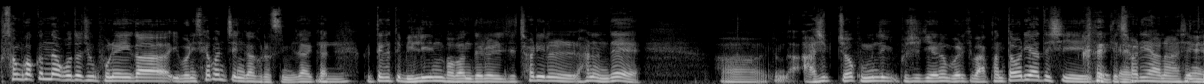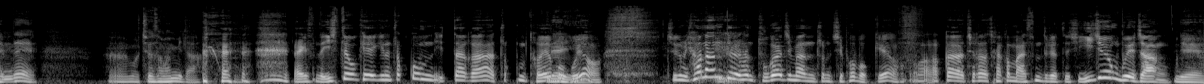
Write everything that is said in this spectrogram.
선거 끝나고도 지금 본회의가 이번이 세 번째인가 그렇습니다. 그러니까 음. 그때그때 밀린 법안들을 이제 처리를 하는데 어, 좀 아쉽죠. 국민들 보시기에는 뭐 이렇게 막판 떨이하듯이 이렇게 처리하나 하실 네. 텐데 아, 뭐 죄송합니다. 알겠습니다. 20대 국회 얘기는 조금 이따가 조금 더 해보고요. 네, 예. 지금 현안들 한 두 가지만 좀 짚어볼게요. 어, 아까 제가 잠깐 말씀드렸듯이 이재용 부회장 예.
